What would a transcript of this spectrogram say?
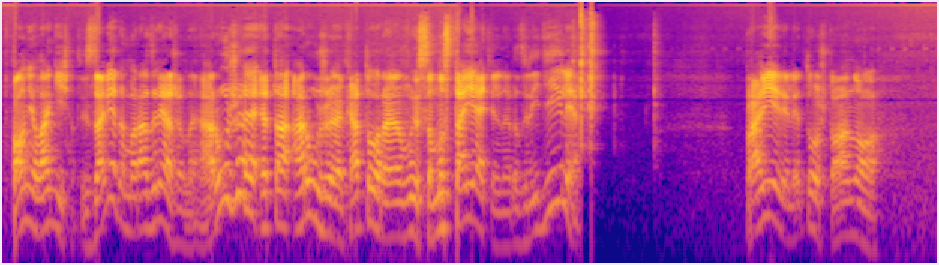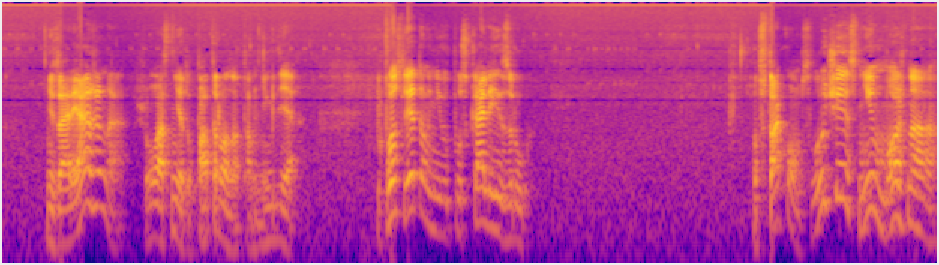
Вполне логично. То есть заведомо разряженное оружие – это оружие, которое вы самостоятельно разрядили, проверили то, что оно не заряжено, что у вас нету патрона там нигде, после этого не выпускали из рук. Вот в таком случае с ним можно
